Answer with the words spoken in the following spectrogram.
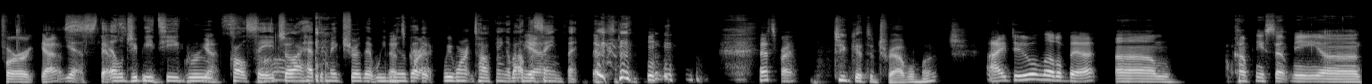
for yes, yes, the yes. LGBT group yes. called Sage. Oh. So I had to make sure that we knew that it, we weren't talking about yeah. the same thing. That's, That's right. Do you get to travel much? I do a little bit. Um, company sent me uh,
